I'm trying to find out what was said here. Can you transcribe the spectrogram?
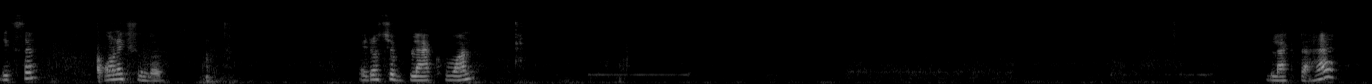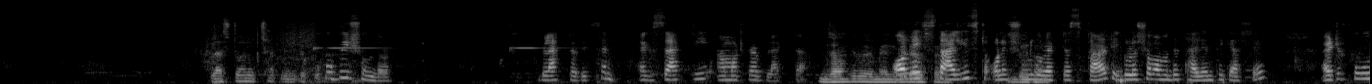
দেখছেন? অনেক সুন্দর। এটা হচ্ছে ব্ল্যাক ওয়ান ব্ল্যাকটা হ্যাঁ? লাস্ট অনেক ছাত্র খুবই সুন্দর। ব্ল্যাকটা দেখছেন? এক্স্যাক্টলি আমারটার ব্ল্যাকটা অনেক স্টাইলিস্ট অনেক সুন্দর একটা স্কার্ট এগুলো সব আমাদের থাইল্যান্ড থেকে আসে। আর এটা ফুল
